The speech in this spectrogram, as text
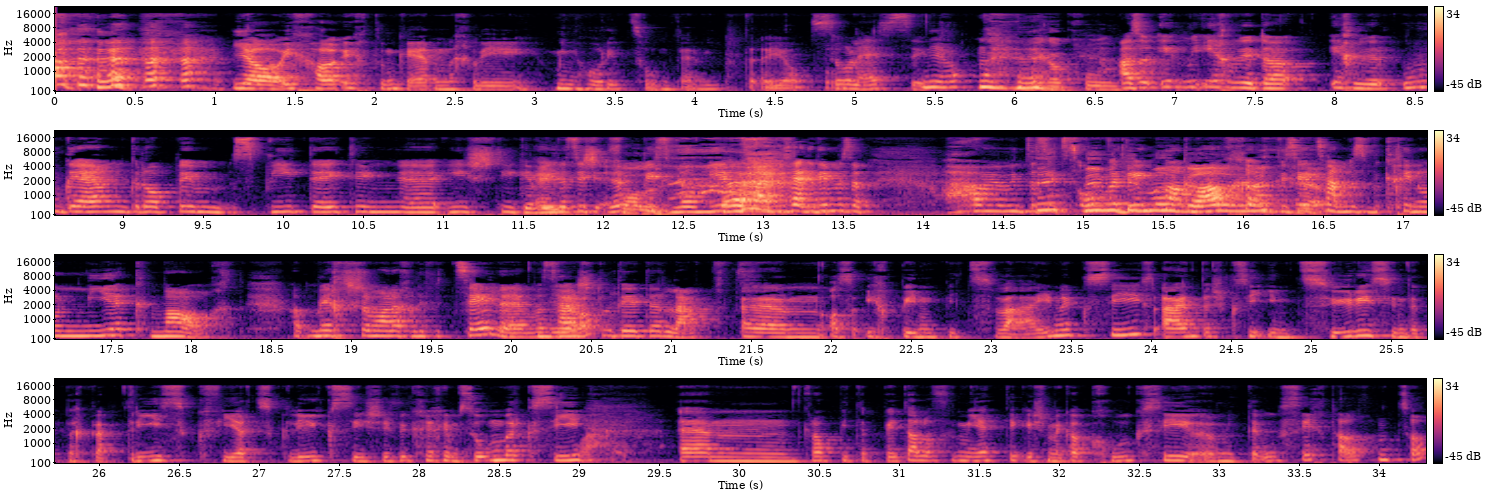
ja, ich, ich tue gerne ein bisschen meinen Horizont erweitern. Ja. So lässig. Ja. Mega cool. Also ich, ich würde da- ich würde auch gerne gerade beim Speeddating äh, einsteigen, weil Hey, das ist voll. etwas, wo wir sagen, wir sagen immer so, ah, wir müssen das jetzt Jetzt unbedingt mal gehen. machen. Und bis jetzt Ja. haben wir es wirklich noch nie gemacht. Möchtest du mal ein bisschen erzählen, was Ja. hast du dort erlebt? Ähm, also ich bin bei zwei. gewesen. Das eine war in Zürich, es waren etwa, ich glaube, 30, 40 Leute. Es war wirklich im Sommer. gewesen. Wow. Ähm, gerade bei der Pedalo-Vermietung war es mega cool gewesen, äh, mit der Aussicht halt und so.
